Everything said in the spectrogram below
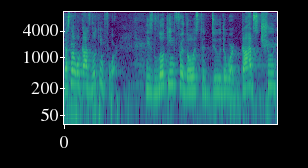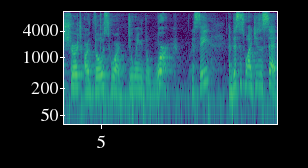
That's not what God's looking for. He's looking for those to do the work. God's true church are those who are doing the work. You see? And this is why Jesus said,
